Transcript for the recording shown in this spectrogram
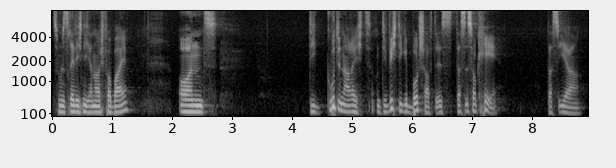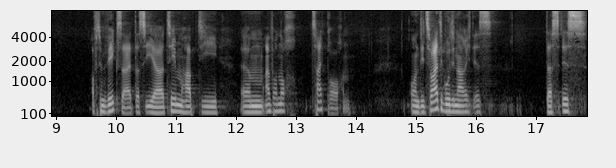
Zumindest rede ich nicht an euch vorbei. Und die gute Nachricht und die wichtige Botschaft ist, das ist okay, dass ihr auf dem Weg seid, dass ihr Themen habt, die ähm, einfach noch Zeit brauchen. Und die zweite gute Nachricht ist, das ist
